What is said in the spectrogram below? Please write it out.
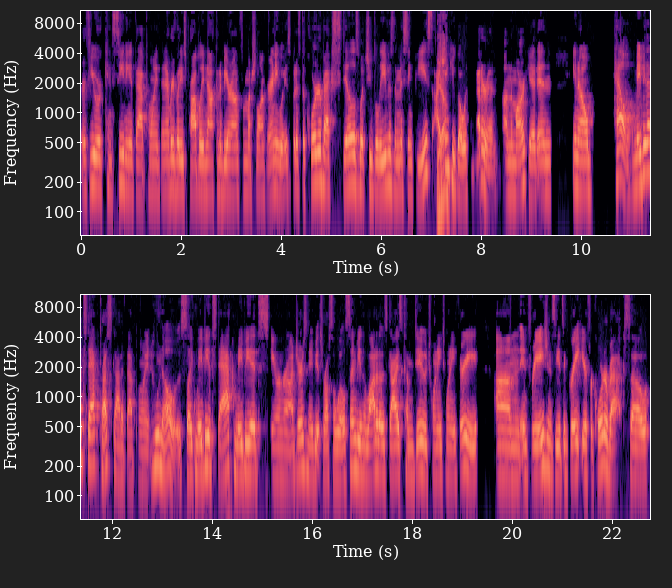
or if you are conceding at that point, then everybody's probably not going to be around for much longer anyways. But if the quarterback still is what you believe is the missing piece, I think you go with a veteran on the market. And, you know, hell, maybe that's Dak Prescott at that point. Who knows? Like maybe it's Dak, maybe it's Aaron Rodgers, maybe it's Russell Wilson, because a lot of those guys come due 2023 um, in free agency. It's a great year for quarterbacks. So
